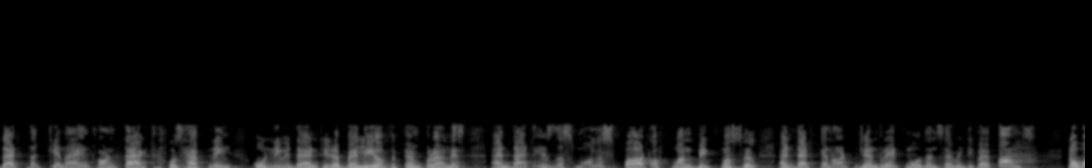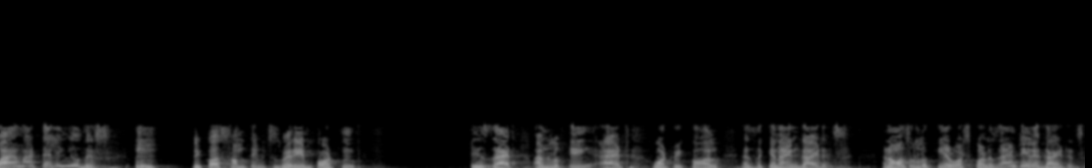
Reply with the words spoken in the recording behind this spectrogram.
that the canine contact was happening only with the anterior belly of the temporalis, and that is the smallest part of one big muscle, and that cannot generate more than 75 pounds. Now, why am I telling you this? because something which is very important is that I'm looking at what we call as the canine guidance and also looking at what's called as anterior guidance.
